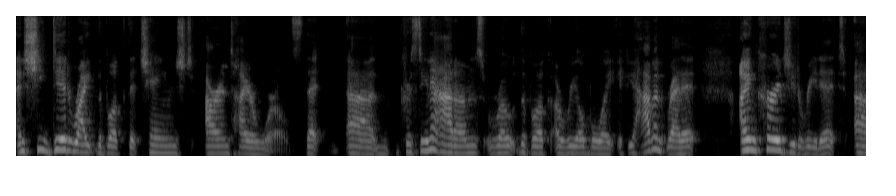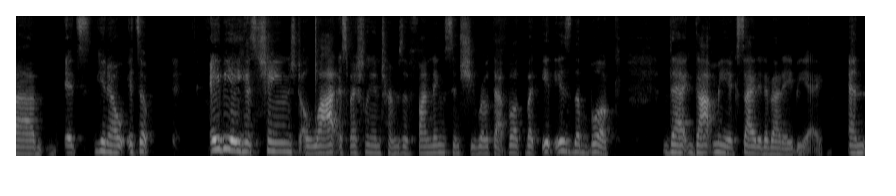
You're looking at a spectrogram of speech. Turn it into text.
and she did write the book that changed our entire worlds that uh, christina adams wrote the book a real boy. If you haven't read it i encourage you to read it. Um, it's you know it's a aba has changed a lot especially in terms of funding since she wrote that book but it is the book that got me excited about aba and,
